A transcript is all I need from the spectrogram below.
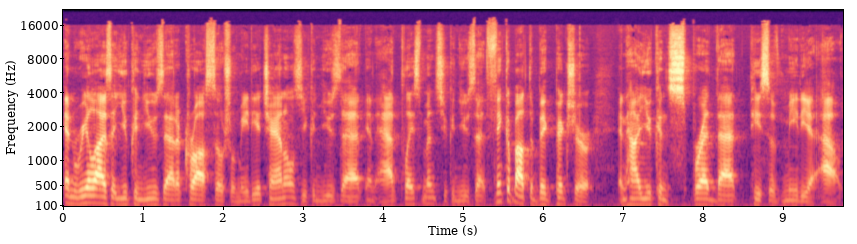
and realize that you can use that across social media channels. You can use that in ad placements. You can use that. Think about the big picture and how you can spread that piece of media out.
